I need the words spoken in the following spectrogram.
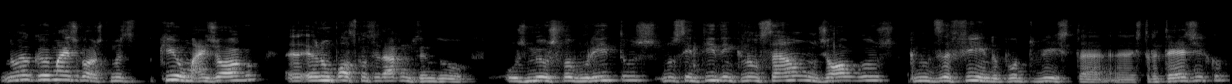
não é o que eu mais gosto, mas que eu mais jogo, eu não posso considerar como sendo os meus favoritos, no sentido em que não são jogos que me desafiem do ponto de vista uh, estratégico,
